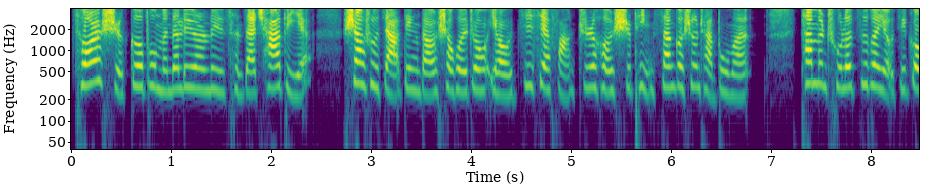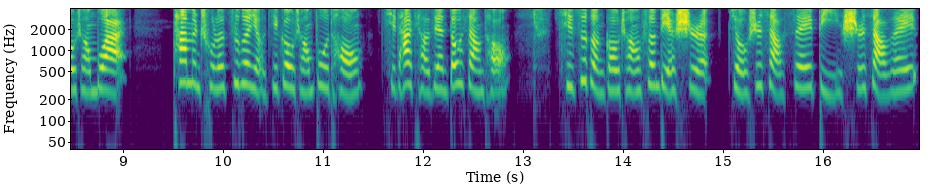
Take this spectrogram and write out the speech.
从而使各部门的利润率存在差别。上述假定的社会中有机械、纺织和食品三个生产部门，它们除了资本有机构成外，它们除了资本有机构成不同，其他条件都相同。其资本构成分别是九十小 c 比十小 v，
